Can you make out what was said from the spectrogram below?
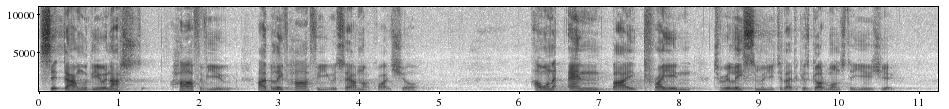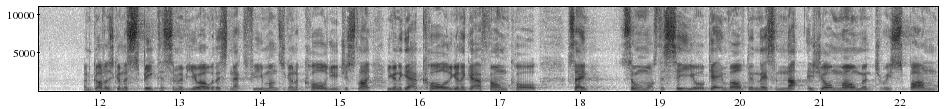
sit down with you and ask half of you, I believe half of you would say, I'm not quite sure. I want to end by praying to release some of you today because God wants to use you. And God is going to speak to some of you over this next few months. He's going to call you, just like you're going to get a call. You're going to get a phone call saying, Someone wants to see you or get involved in this. And that is your moment to respond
